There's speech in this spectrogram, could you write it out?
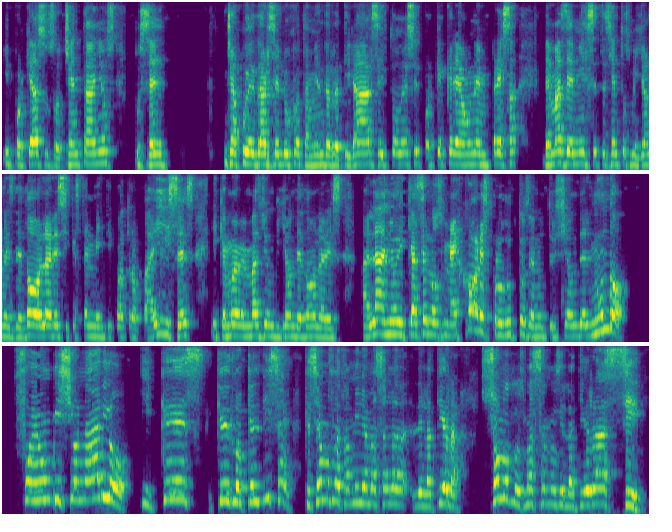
y por qué a sus 80 años pues él ya puede darse el lujo también de retirarse y todo eso, y por qué crea una empresa de más de 1.700 millones de dólares y que está en 24 países y que mueve más de un billón de dólares al año y que hace los mejores productos de nutrición del mundo. Fue un visionario. ¿Y qué es, qué es lo que él dice? Que seamos la familia más sana de la Tierra. ¿Somos los más sanos de la Tierra? Sí.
